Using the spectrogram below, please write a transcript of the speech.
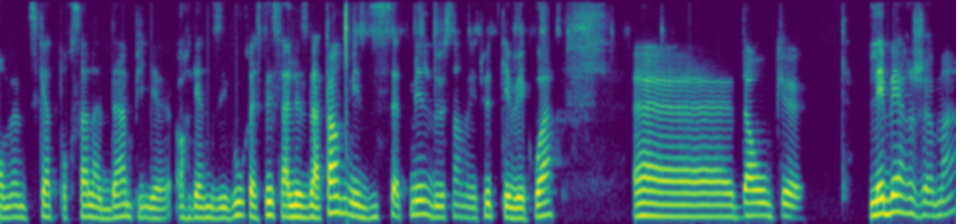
on met un petit 4% là-dedans, puis euh, organisez-vous, restez sur la liste d'attente, mais 17 228 Québécois. Euh, donc, euh, l'hébergement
